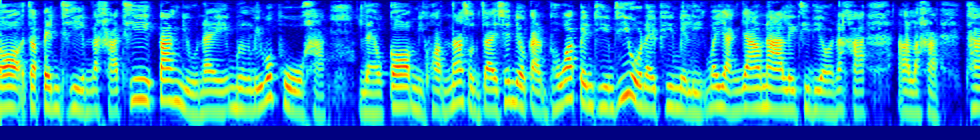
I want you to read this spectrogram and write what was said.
ก็จะเป็นทีมนะคะที่ตั้งอยู่ในเมืองลิเวอร์พูลค่ะ แล้วก็มีความน่าสนใจเช่นเดียวกัน เพราะว่าเป็นทีมที่อยู่ในพรีเมียร์ลีกมาอย่างยาวนานเลยทีเดียวนะคะเอาละค่ะ ถ้า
